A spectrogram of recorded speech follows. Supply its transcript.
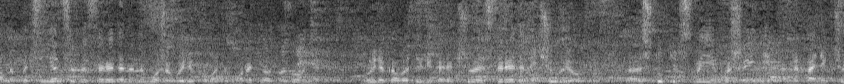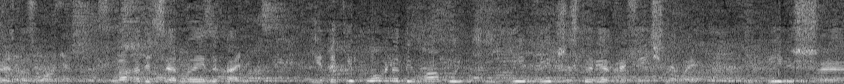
але пацієнт себе зсередини не може вилікувати. Може його назовні вилікувати лікар. Якщо я зсередини чую е, стуки в своїй машині, а механік чує зназовні, лагодиться одно і механік. І такі погляди, мабуть, є більш історіографічними і більш е,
